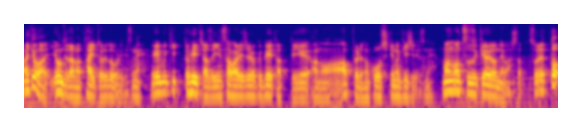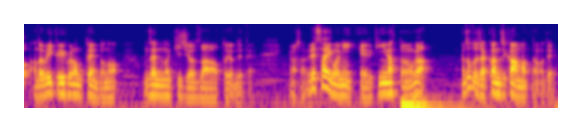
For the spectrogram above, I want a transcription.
まあ、今日は読んでたのタイトル通りですね。WebKit Features in Safari 16 Beta っていう、あの、Apple の公式の記事ですね。まあ、の続きを読んでました。それと、あと、ウィークリーフロントエンドの全の記事をざーっと読んでてきました。で、最後に、えー、気になったのが、ちょっと若干時間余ったので、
